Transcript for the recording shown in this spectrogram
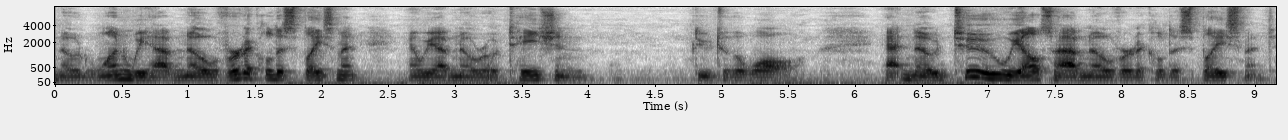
node 1, we have no vertical displacement and we have no rotation due to the wall. At node 2, we also have no vertical displacement.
